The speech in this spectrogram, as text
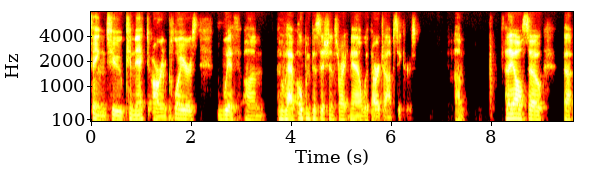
thing to connect our employers with um, who have open positions right now with our job seekers. Um, they also uh,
